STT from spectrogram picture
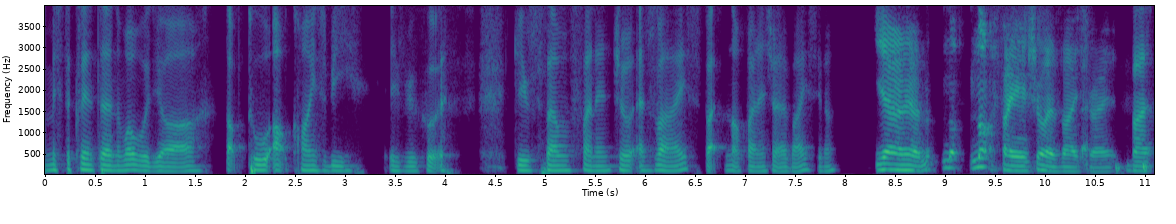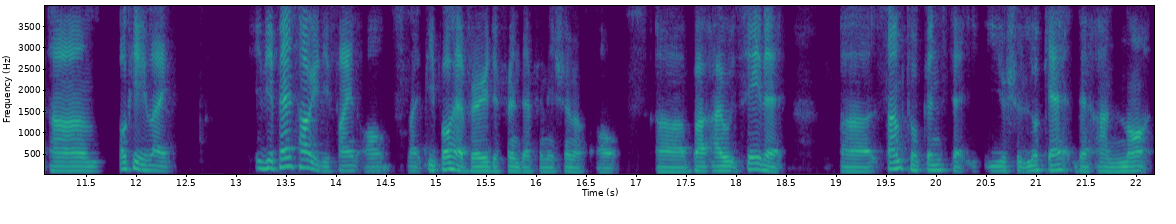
Mr. Clinton, what would your top two altcoins be? if you could give some financial advice, but not financial advice, you know? Yeah, yeah, not not financial advice, right? But um, okay, like it depends how you define alts. Like people have very different definition of alts. Uh, but I would say that uh, some tokens that you should look at that are not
